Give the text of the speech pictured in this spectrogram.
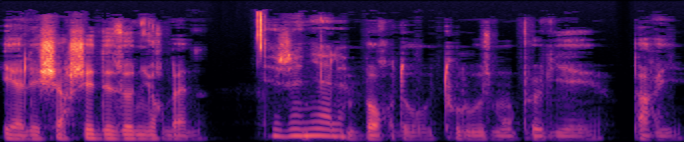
et aller chercher des zones urbaines. C'est génial. Bordeaux, Toulouse, Montpellier, Paris.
